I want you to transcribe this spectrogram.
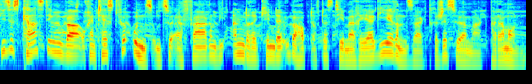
Dieses Casting war auch ein Test für uns, um zu erfahren, wie andere Kinder überhaupt auf das Thema reagieren, sagt Regisseur Marc Paramon.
